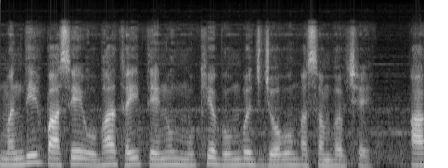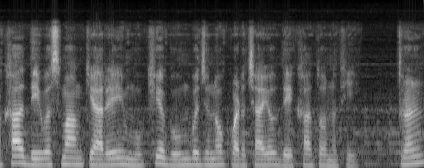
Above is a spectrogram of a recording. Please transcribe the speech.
મંદિર પાસે ઊભા થઈ તેનું મુખ્ય ગુંબજ જોવું અસંભવ છે. આખા દિવસમાં ક્યારેય મુખ્ય ગુંબજનો પડછાયો દેખાતો નથી. ત્રણ,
